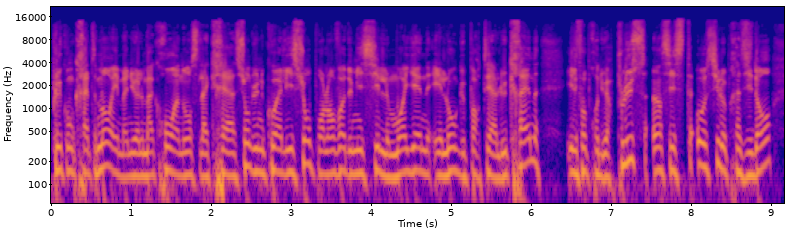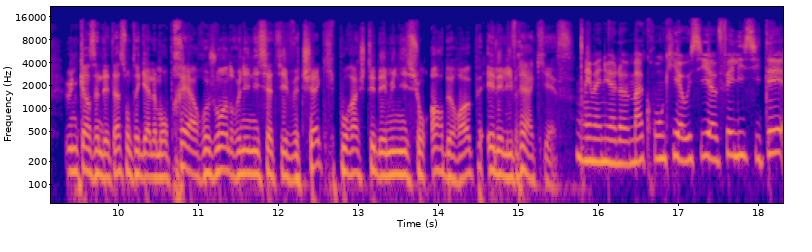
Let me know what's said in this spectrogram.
Plus concrètement, Emmanuel Macron annonce la création d'une coalition pour l'envoi de missiles moyennes et longues portées à l'Ukraine. Il faut produire plus, insiste aussi le président. Une quinzaine d'États sont également prêts à rejoindre une initiative tchèque pour acheter des munitions hors d'Europe et les livrer à Kiev. Emmanuel Macron qui a aussi félicité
